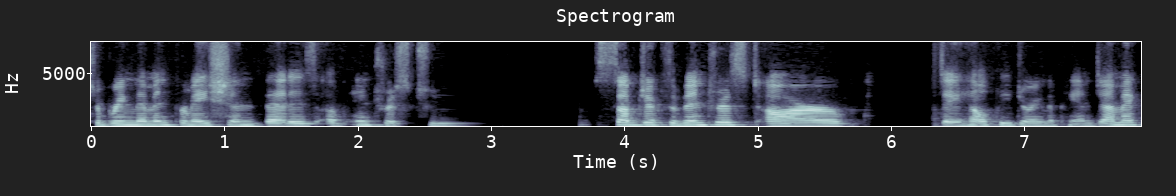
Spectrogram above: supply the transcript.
to bring them information that is of interest to subjects of interest are stay healthy during the pandemic,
